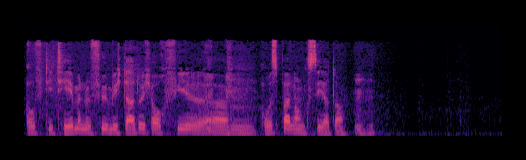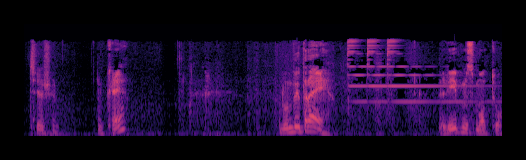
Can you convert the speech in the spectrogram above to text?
auf die Themen und fühle mich dadurch auch viel ähm, ausbalancierter. Mhm. Sehr schön. Okay. Runde 3. Lebensmotto.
